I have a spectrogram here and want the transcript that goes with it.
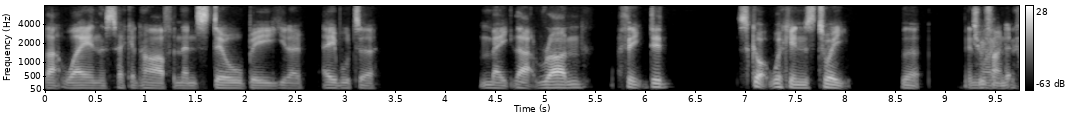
that way in the second half and then still be, you know, able to make that run. I think did Scott Wickens tweet that in Should we find it?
